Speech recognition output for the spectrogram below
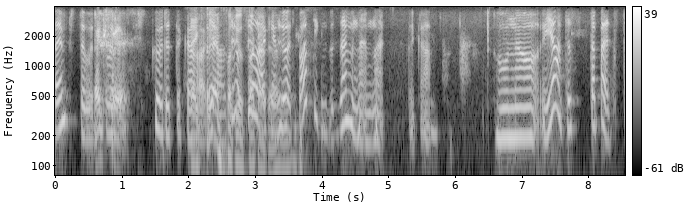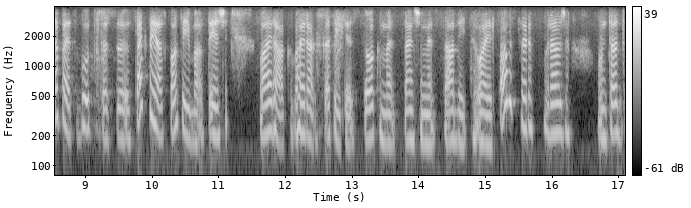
temperatūra, kur, kura tā kā Ekstrēms, jā, cilvēkiem ļoti patiks, bet zemenēm nē. Un, uh, jā, tas, tāpēc, tāpēc būtu tas uh, sektajās platībās tieši vairāk, vairāk skatīties to, ka mēs cenšamies stādīt vai ir pavasara raža, un tad,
